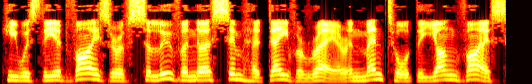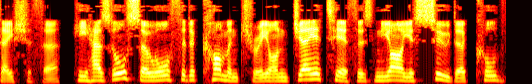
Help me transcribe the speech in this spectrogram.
He was the advisor of Saluva Nrsimha Deva Raya and mentored the young Vyasatirtha. He has also authored a commentary on Jayatirtha's Nyaya Sudha called.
